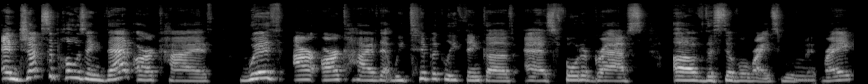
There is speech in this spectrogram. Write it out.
And juxtaposing that archive with our archive that we typically think of as photographs of the civil rights movement, mm. right?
